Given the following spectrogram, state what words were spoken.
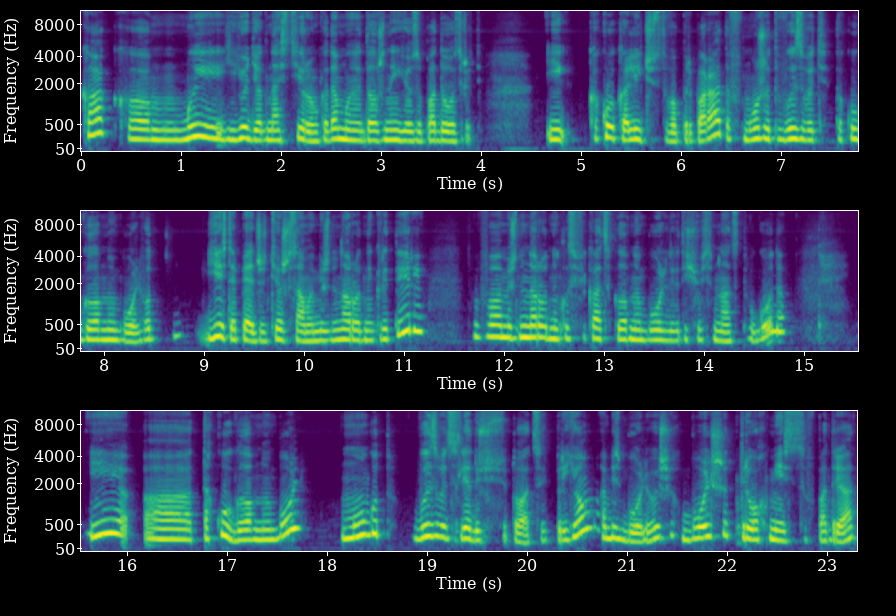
как э, мы ее диагностируем, когда мы должны ее заподозрить? И какое количество препаратов может вызвать такую головную боль. Вот есть, опять же, те же самые международные критерии в международной классификации головной боли 2018 года. И э, такую головную боль могут вызвать следующие ситуации. Прием обезболивающих больше трех месяцев подряд.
